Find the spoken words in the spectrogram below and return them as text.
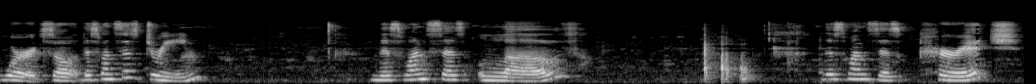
word. So this one says dream. This one says love. This one says courage.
